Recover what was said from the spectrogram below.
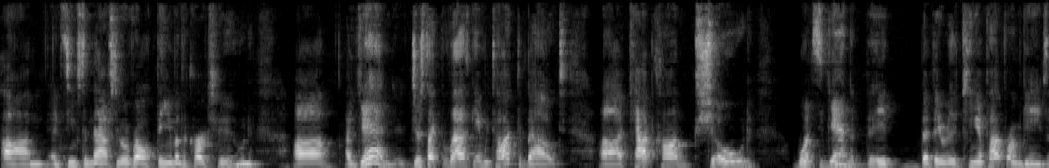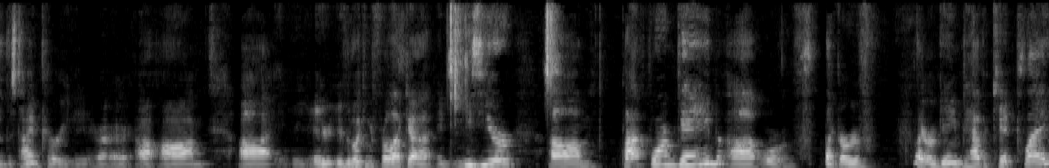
uh, um, and seems to match the overall theme of the cartoon. Uh, again, just like the last game we talked about, uh, Capcom showed once again that they that they were the king of platform games of this time period. Um, if you're looking for like a, an easier um, platform game or like a like a game to have a kid play,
